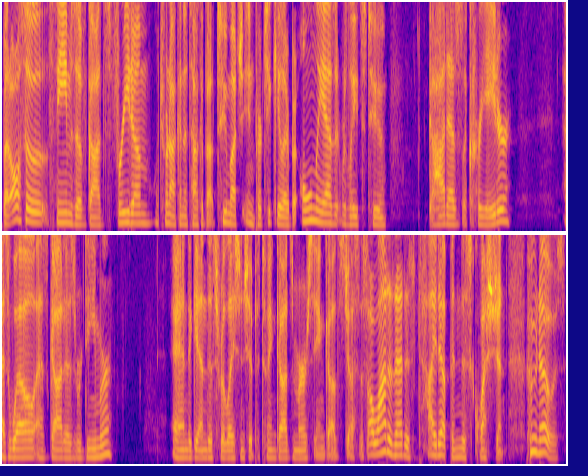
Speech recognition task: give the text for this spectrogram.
but also themes of God's freedom, which we're not going to talk about too much in particular, but only as it relates to God as the creator, as well as God as redeemer. And again, this relationship between God's mercy and God's justice. A lot of that is tied up in this question. Who knows?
